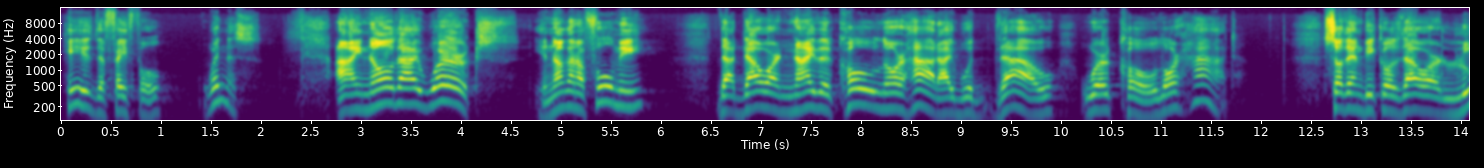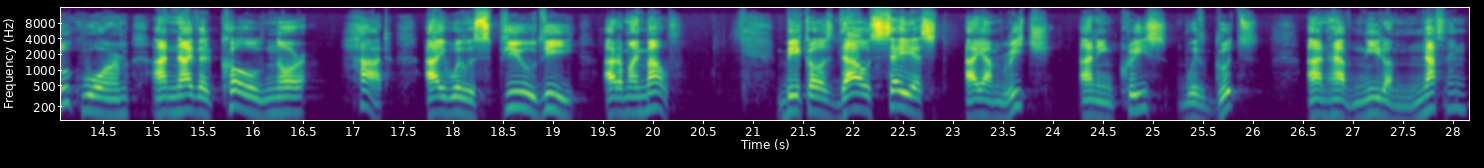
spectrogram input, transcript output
He is the faithful witness. I know thy works. You're not going to fool me that thou art neither cold nor hot. I would thou were cold or hot. So then, because thou art lukewarm and neither cold nor hot, I will spew thee out of my mouth because thou sayest, I am rich and increase with goods and have need of nothing,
